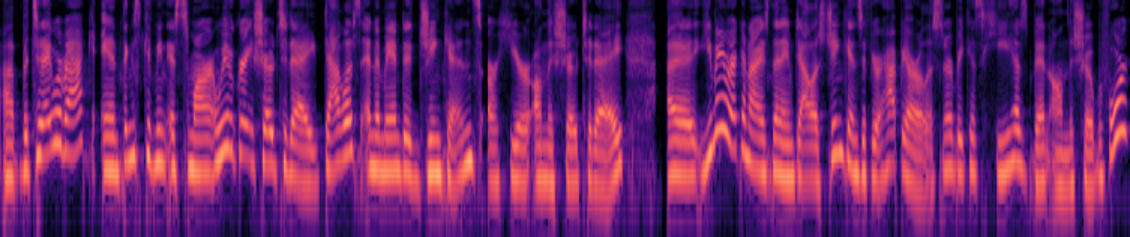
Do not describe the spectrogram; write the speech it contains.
Uh, but today we're back and Thanksgiving is tomorrow. And we have a great show today. Dallas and Amanda Jenkins are here on the show today. Uh, you may recognize the name Dallas Jenkins if you're a happy hour listener because he has been on the show before.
